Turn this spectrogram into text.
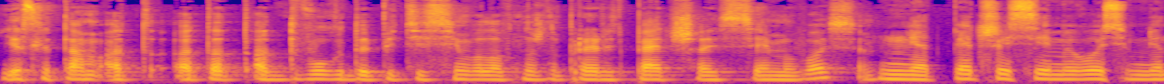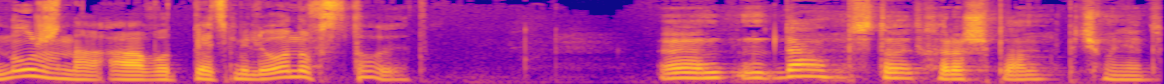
если там от, от, от, от 2 до 5 символов нужно проверить 5, 6, 7 и 8? Нет, 5, 6, 7 и 8 не нужно, а вот 5 миллионов стоит. Э, да, стоит, хороший план, почему нет?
